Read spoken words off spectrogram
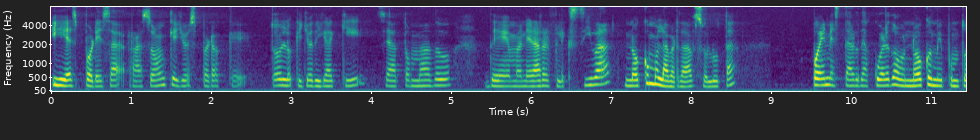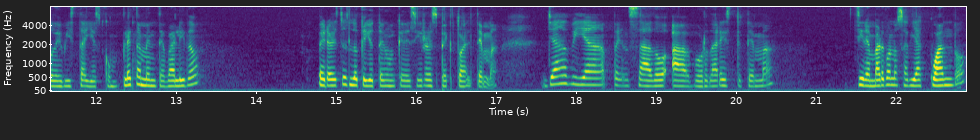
Y es por esa razón que yo espero que todo lo que yo diga aquí sea tomado de manera reflexiva, no como la verdad absoluta. Pueden estar de acuerdo o no con mi punto de vista y es completamente válido, pero esto es lo que yo tengo que decir respecto al tema. Ya había pensado abordar este tema, sin embargo no sabía cuándo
